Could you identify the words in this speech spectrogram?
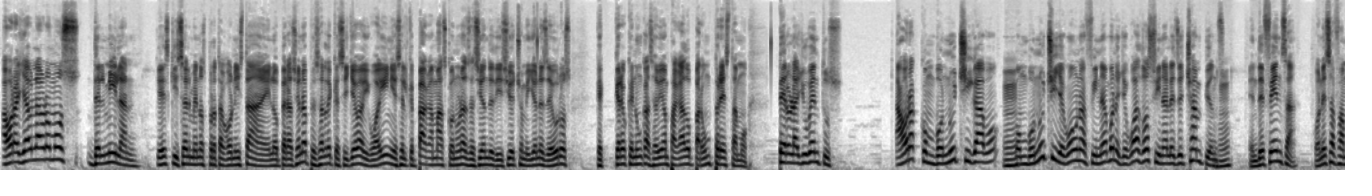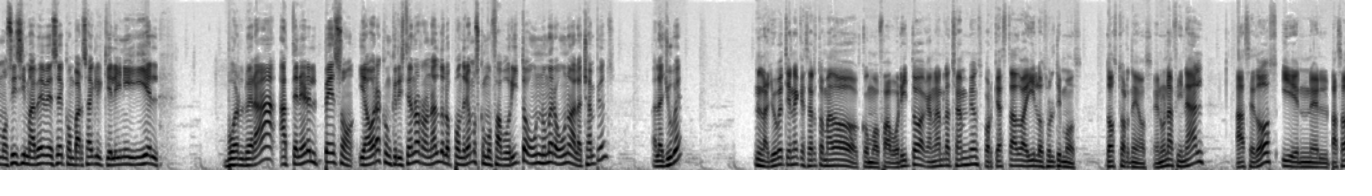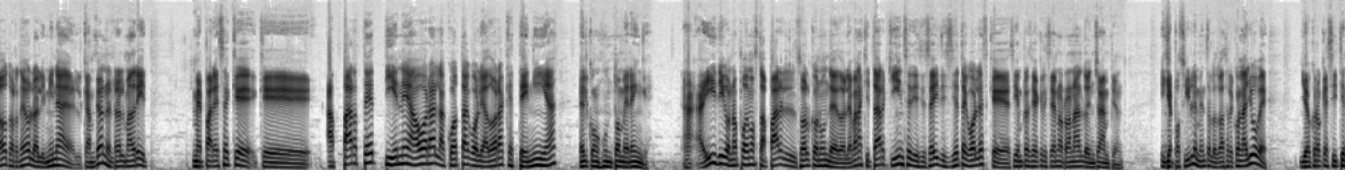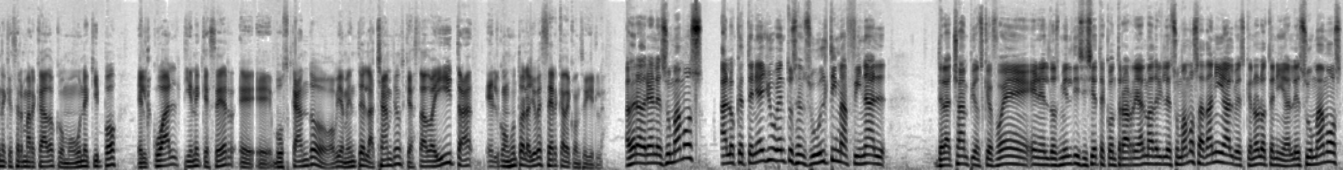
Ahora ya hablábamos del Milan, que es quizá el menos protagonista en la operación, a pesar de que se lleva a Higuaín y es el que paga más con una sesión de 18 millones de euros, que creo que nunca se habían pagado para un préstamo. Pero la Juventus, ahora con Bonucci y Gabo, Mm. con Bonucci llegó a una final, bueno, llegó a dos finales de Champions en defensa, con esa famosísima BBC con Barzagli, Chiellini y él. ¿Volverá a tener el peso y ahora con Cristiano Ronaldo lo pondremos como favorito un número uno a la Champions? ¿A la Juve? La Juve tiene que ser tomado como favorito a ganar la Champions porque ha estado ahí los últimos dos torneos. En una final, hace dos, y en el pasado torneo lo elimina el campeón, el Real Madrid. me parece que, que aparte tiene ahora la cuota goleadora que tenía el conjunto merengue. Ah, Ahí digo, no podemos tapar el sol con un dedo. Le van a quitar 15, 16, 17 goles que siempre hacía Cristiano Ronaldo en Champions. Y que posiblemente los va a hacer con la Juve. Yo creo que sí tiene que ser marcado como un equipo el cual tiene que ser eh, eh, buscando, obviamente, la Champions, que ha estado ahí, el conjunto de la Juve cerca de conseguirla. A ver, Adrián, le sumamos a lo que tenía Juventus en su última final de la Champions, que fue en el 2017 contra Real Madrid. Le sumamos a Dani Alves, que no lo tenía. Le sumamos,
